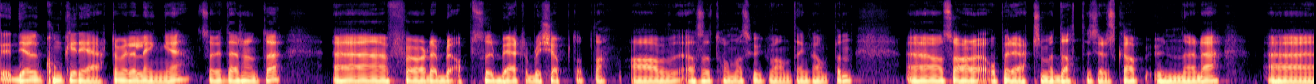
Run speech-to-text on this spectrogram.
de, de konkurrert veldig lenge, så vidt jeg skjønte, eh, før det ble absorbert og ble kjøpt opp da, av altså Thomas Cook vant den kampen. Eh, og så har det operert som et datterselskap under det, eh,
